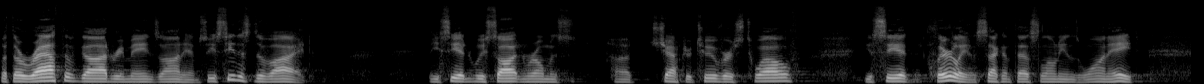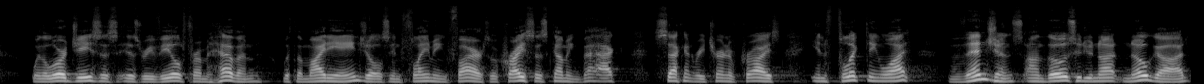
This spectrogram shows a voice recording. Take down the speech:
but the wrath of God remains on him. So you see this divide. You see it, we saw it in Romans uh, chapter 2, verse 12. You see it clearly in 2 Thessalonians 1 8. When the Lord Jesus is revealed from heaven with the mighty angels in flaming fire. So Christ is coming back, second return of Christ, inflicting what? vengeance on those who do not know God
